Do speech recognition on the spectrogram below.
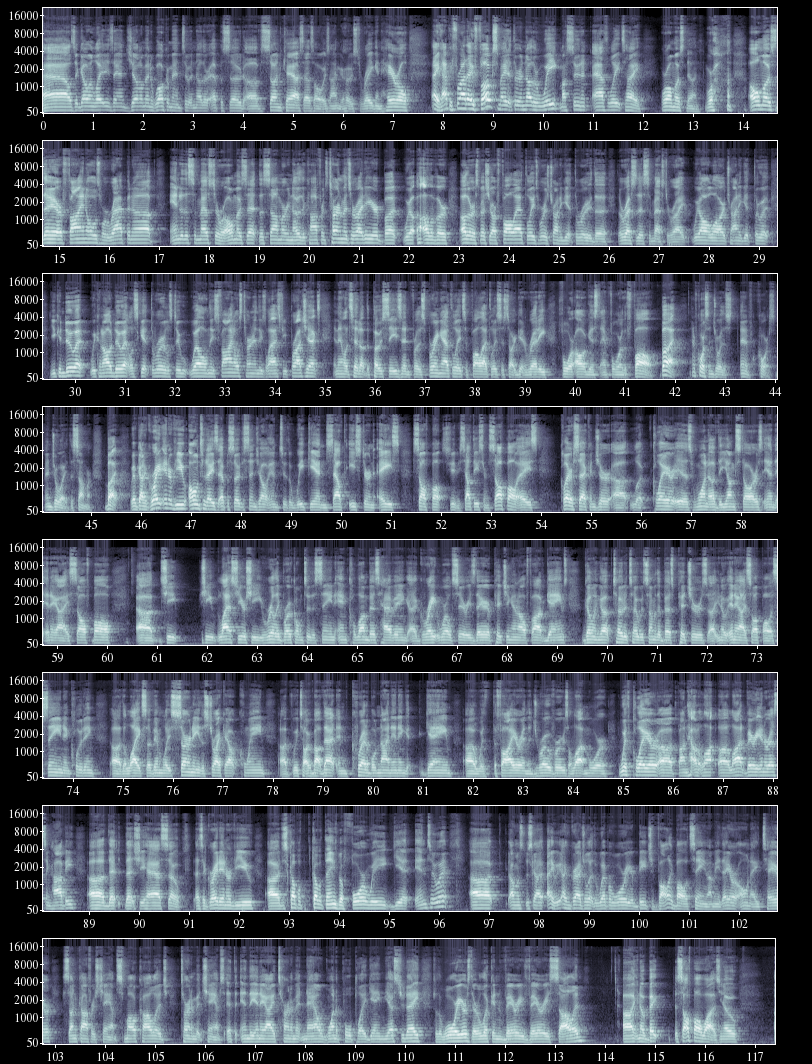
How's it going, ladies and gentlemen? Welcome into another episode of Suncast. As always, I'm your host, Reagan Harrell. Hey, happy Friday, folks. Made it through another week. My student athletes, hey, we're almost done. We're almost there. Finals, we're wrapping up end of the semester. We're almost at the summer. You know, the conference tournaments are right here, but we all of our other, especially our fall athletes, we're just trying to get through the, the rest of this semester, right? We all are trying to get through it. You can do it. We can all do it. Let's get through. Let's do well on these finals, turn in these last few projects, and then let's hit up the postseason for the spring athletes and fall athletes to start getting ready for August and for the fall. But and of course enjoy this and of course enjoy the summer. But we've got a great interview on today's episode to send y'all into the weekend. Southeastern ace softball excuse me southeastern softball ace claire sekinger. Uh, look claire is one of the young stars in nai softball. Uh, she she last year she really broke onto the scene in Columbus, having a great World Series there, pitching in all five games, going up toe to toe with some of the best pitchers uh, you know NAI softball has seen, including uh, the likes of Emily Cerny, the strikeout queen. Uh, we talk about that incredible nine inning game uh, with the Fire and the Drovers, a lot more with Claire. Uh, found out a lot, a lot, very interesting hobby uh, that that she has. So that's a great interview. Uh, just a couple couple things before we get into it. Uh, I almost just got hey, I congratulate the Webber Warrior Beach volleyball team. I mean, they are on a tear. Sun Conference champs, small college tournament champs at the in the NAI tournament now. Won a pool play game yesterday. So the Warriors, they're looking very, very solid. Uh, you know, ba- softball wise, you know,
